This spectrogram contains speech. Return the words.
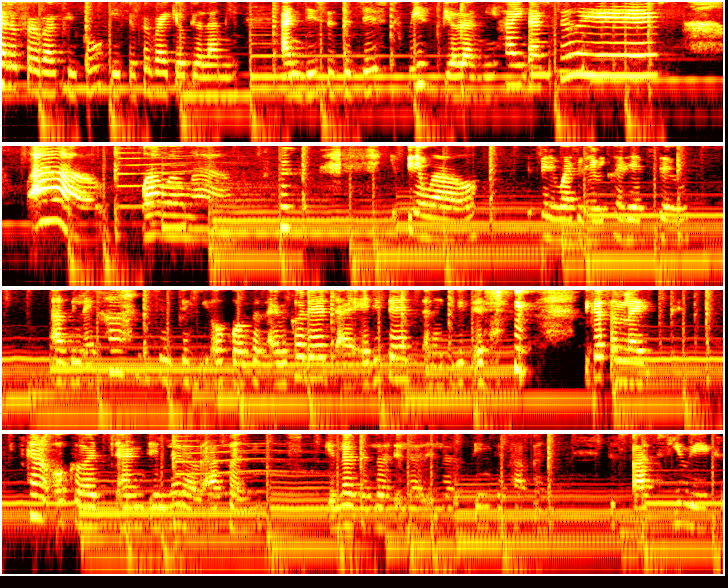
hello, favorite people. It's your favorite girl, Biolammy, and this is the gist with Biolammy. How you guys doing? Wow, wow, wow, wow. it's been a while. It's been a while since I recorded, so I've been like, huh, this is going to be awkward because I recorded, I edited, and I deleted because I'm like, it's kind of awkward, and a lot have happened. A lot, a lot, a lot, a lot of things past few weeks,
